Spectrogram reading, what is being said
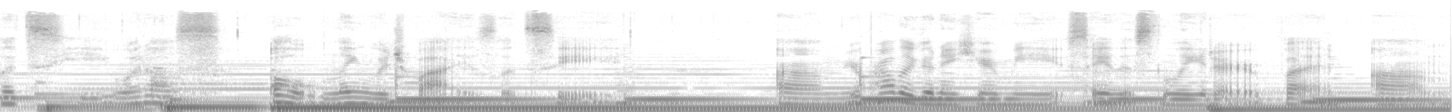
let's see what else. Oh, language wise, let's see. Um, you're probably going to hear me say this later, but um,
